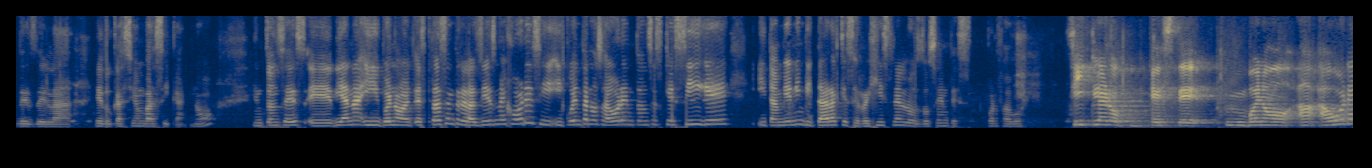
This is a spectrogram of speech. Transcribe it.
desde la educación básica, ¿no? Entonces, eh, Diana, y bueno, estás entre las 10 mejores y, y cuéntanos ahora entonces qué sigue y también invitar a que se registren los docentes, por favor. Sí, claro. Este, bueno, ahora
